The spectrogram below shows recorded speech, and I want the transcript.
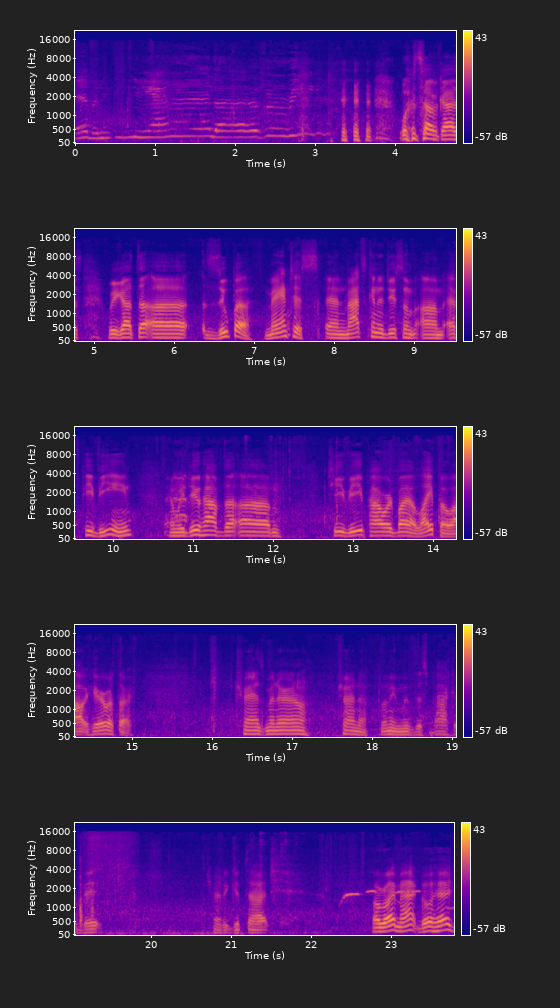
Ebony and ivory. What's up, guys? We got the uh, Zoopa Mantis, and Matt's gonna do some um, FPVing, and we do have the um, TV powered by a lipo out here with our transmitter. I'm trying to let me move this back a bit. Try to get that. All right, Matt, go ahead.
